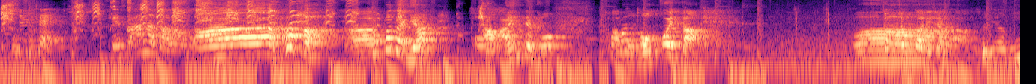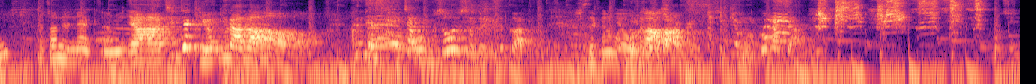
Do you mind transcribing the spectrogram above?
싫대. 계속 안아달라고. 아, 아, 혓바닥이야? 아, 아닌데 뭐. 아, 뭐 먹고 있다. 와. 쩝쩝거리잖아. So yummy. It's on your neck, dummy. 야, 진짜 귀엽긴 하다. 어. 근데 살짝 무서울 수도 있을 것 같은데. She's like, I don't Yo, want 뭘까 to 봐. 쉽게 물것 같지 않니? 뭐지?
